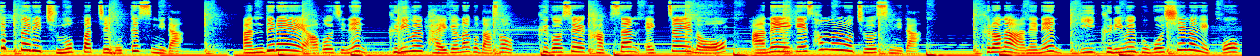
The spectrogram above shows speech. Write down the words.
특별히 주목받지 못했습니다. 안드레아의 아버지는 그림을 발견하고 나서 그것을 값싼 액자에 넣어 아내에게 선물로 주었습니다. 그러나 아내는 이 그림을 보고 실망했고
